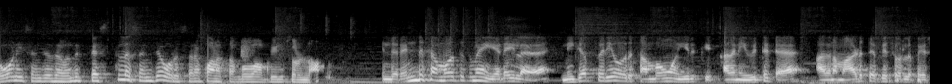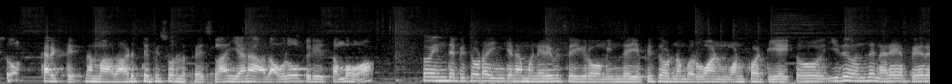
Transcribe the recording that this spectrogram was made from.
தோனி செஞ்சதை வந்து டெஸ்ட்ல செஞ்ச ஒரு சிறப்பான சம்பவம் அப்படின்னு சொல்லலாம். இந்த ரெண்டு சம்பவத்துக்குமே இடையில மிகப்பெரிய ஒரு சம்பவம் இருக்கு. அதை நீ விட்டுட்ட அதை நம்ம அடுத்த எபிசோட்ல பேசுவோம். கரெக்ட் நம்ம அதை அடுத்த எபிசோட்ல பேசலாம். ஏன்னா அது அவ்வளோ பெரிய சம்பவம். ஸோ இந்த எபிசோட இங்கே நம்ம நிறைவு செய்கிறோம். இந்த episode number one one forty eight so இது வந்து நிறைய பேர்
